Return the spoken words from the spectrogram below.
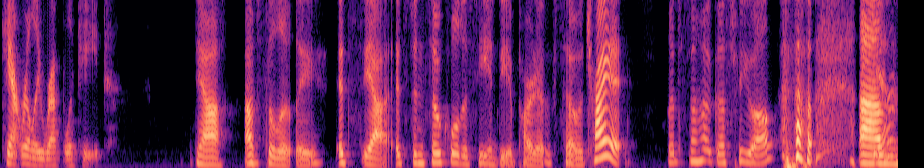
can't really replicate. Yeah, absolutely. It's yeah, it's been so cool to see and be a part of. So try it. Let us know how it goes for you all. um yeah.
